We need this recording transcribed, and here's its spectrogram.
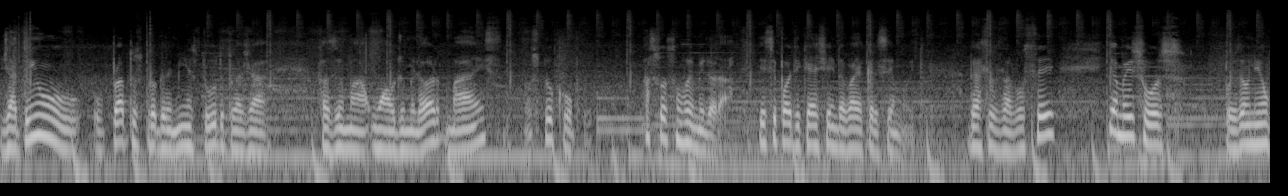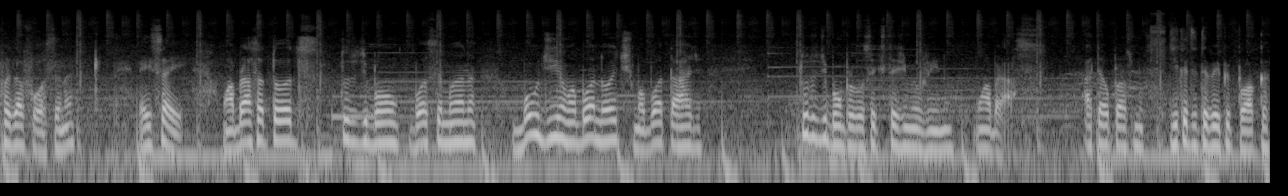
já tenho os próprios programinhas tudo para já fazer uma, um áudio melhor, mas não se preocupe, a situação vai melhorar. Esse podcast ainda vai crescer muito, graças a você e ao meu esforço, pois a união faz a força, né? É isso aí. Um abraço a todos, tudo de bom, boa semana, um bom dia, uma boa noite, uma boa tarde. Tudo de bom para você que esteja me ouvindo. Um abraço. Até o próximo Dica de TV Pipoca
